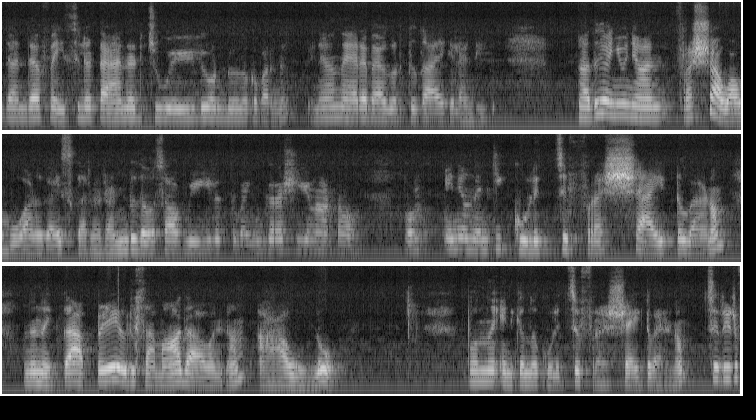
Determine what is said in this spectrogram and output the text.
ഇതെന്റെ ഫേസിൽ ടാൻ അടിച്ചു വെയിൽ കൊണ്ട് എന്നൊക്കെ പറഞ്ഞ്. പിന്നെ ഞാൻ നേരെ ബാഗ് എടുത്ത് താഴേക്ക് ലാൻഡ് ചെയ്തു. അത് കഴിഞ്ഞ് ഞാൻ ഫ്രഷ് ആവാൻ പോവാണ് ഗൈസ് കാരണം രണ്ട് ദിവസം ആ വെയിലത്ത് ഭയങ്കര ക്ഷീണാട്ടോ അപ്പം ഇനി ഒന്ന് എനിക്ക് കുളിച്ച് ഫ്രഷ് ആയിട്ട് വേണം. ഒന്ന് നിൽക്കുക അപ്പോഴേ ഒരു സമാധാനം ആവുള്ളൂ. അപ്പോൾ ഒന്ന് എനിക്കൊന്ന് കുളിച്ച് ഫ്രഷ് ആയിട്ട് വരണം. ചെറിയൊരു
